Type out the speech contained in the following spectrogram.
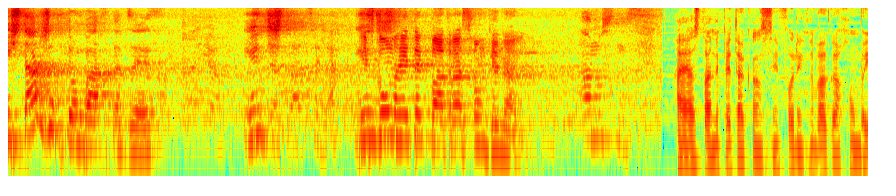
Միշտ ա ժպտում բախտը ձեզ։ Ինչ ստացել է։ Իսկ ում հետ եք պատրաստվում գնալ։ Ամուսնուս։ Հայաստանի պետական սիմֆոնիկ նվագախումբը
